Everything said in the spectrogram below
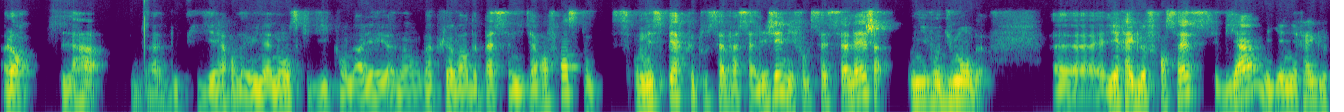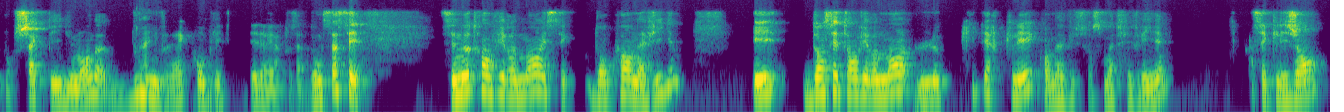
Alors là, bah, depuis hier, on a eu une annonce qui dit qu'on ne va plus avoir de passe sanitaire en France. Donc, on espère que tout ça va s'alléger, mais il faut que ça s'allège au niveau du monde. les règles françaises, c'est bien, mais il y a une règle pour chaque pays du monde, d'où une vraie complexité derrière tout ça. Donc ça, c'est notre environnement et c'est dans quoi on navigue. Et dans cet environnement, le critère clé qu'on a vu sur ce mois de février, c'est que les gens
